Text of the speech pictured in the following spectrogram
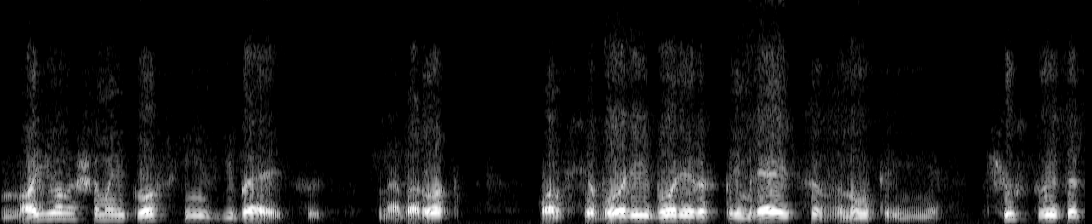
Но юноша Маяковский не сгибается. Наоборот, он все более и более распрямляется внутренне, чувствуя, как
